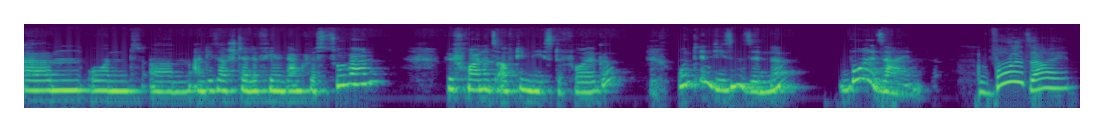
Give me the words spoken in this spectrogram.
Ähm, und ähm, an dieser Stelle vielen Dank fürs Zuhören. Wir freuen uns auf die nächste Folge. Und in diesem Sinne, Wohlsein. Wohlsein.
